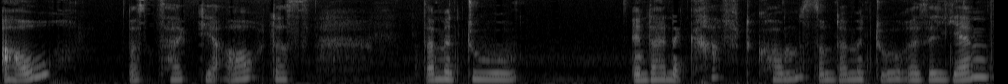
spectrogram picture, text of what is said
auch, das zeigt dir auch, dass damit du in deine Kraft kommst und damit du Resilienz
